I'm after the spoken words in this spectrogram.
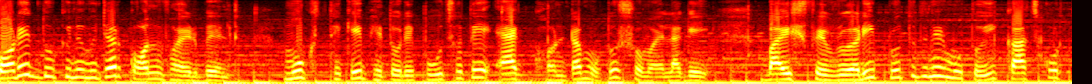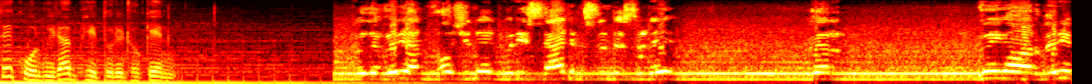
পরের দু কিলোমিটার কনভয়ের বেল্ট। মুখ থেকে ভেতরে পৌঁছতে এক ঘণ্টা মতো সময় লাগে। বাইশ ফেব্রুয়ারি প্রতিদিনের মতোই কাজ করতে কর্মীরা ভেতরে ঢোকেন। Doing our very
